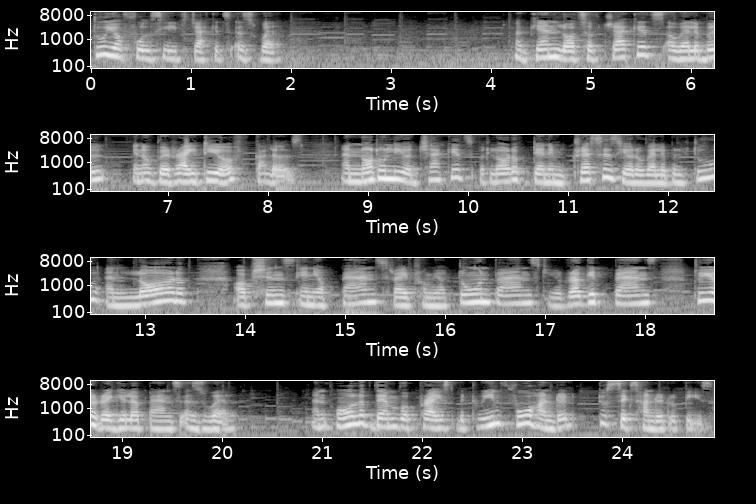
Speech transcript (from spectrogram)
to your full sleeves jackets as well Again, lots of jackets available in a variety of colors. And not only your jackets, but a lot of denim dresses here available too, and lot of options in your pants, right from your tone pants to your rugged pants to your regular pants as well. And all of them were priced between 400 to 600 rupees.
